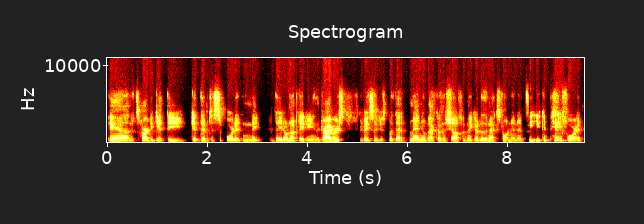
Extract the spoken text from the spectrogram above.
and it's hard to get the get them to support it. And they they don't update any of the drivers. They basically just put that manual back on the shelf and they go to the next one. And it's you can pay for it,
